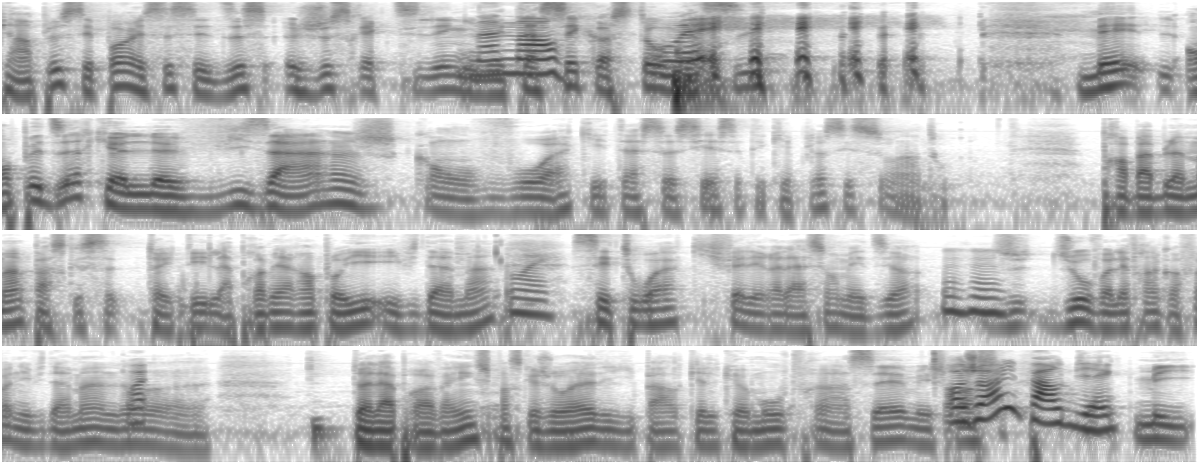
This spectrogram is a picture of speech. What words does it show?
Puis, en plus, c'est pas un 6 et 10 juste rectiligne. il est assez costaud, merci. Mais on peut dire que le visage qu'on voit qui est associé à cette équipe-là, c'est souvent toi probablement parce que tu as été la première employée, évidemment. C'est toi qui fais les relations médias, mm-hmm. du, au volet francophone, évidemment, euh, de la province. Je pense que Joël, il parle quelques mots de français. Mais je oh, Joël, il parle bien. Mais,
